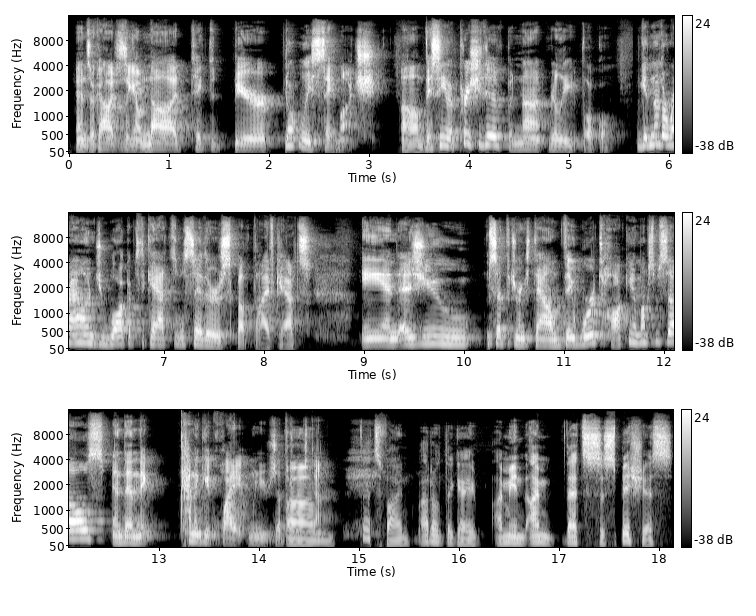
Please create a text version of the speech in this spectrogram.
and so kind of just you know nod, take the beer, don't really say much. Um, they seem appreciative, but not really vocal. You get another round, you walk up to the cats. We'll say there's about five cats. And as you set the drinks down, they were talking amongst themselves, and then they kind of get quiet when you set the drinks down. Um, that's fine. I don't think I. I mean, I'm that's suspicious,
